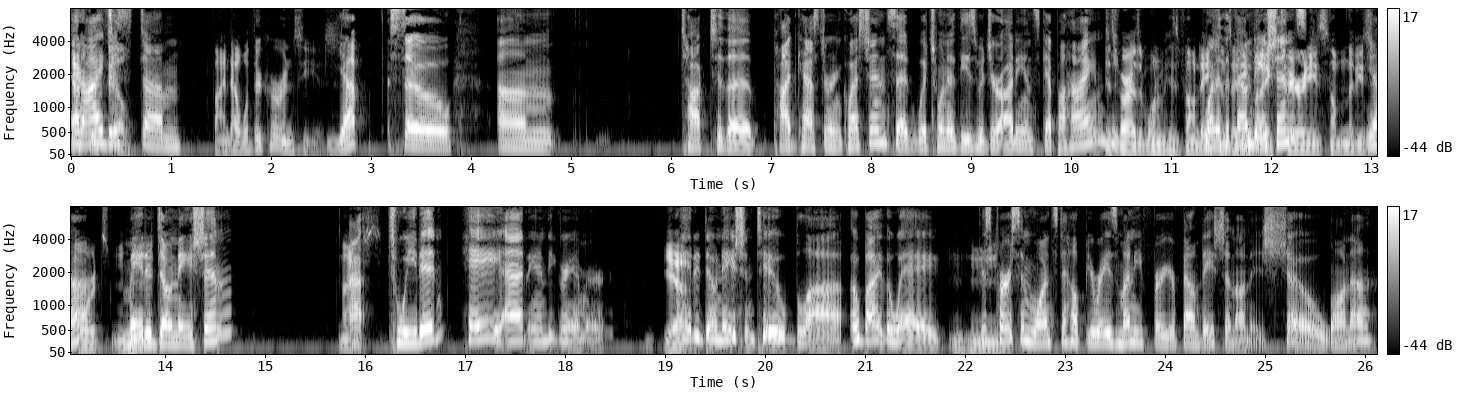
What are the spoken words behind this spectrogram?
and I Phil. just um, Find out what their currency is. Yep. So, um, talked to the podcaster in question, said, which one of these would your audience get behind? As He- far as one of his foundations, one of the that he likes, foundations. charities, something that he yeah, supports. Mhm. made a donation, uh, tweeted, hey, at Andy Grammer. yeah. Made a donation too, blah. Oh, by the way, Mm-hmm. this person wants to help you raise money for your foundation on his show, wanna?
